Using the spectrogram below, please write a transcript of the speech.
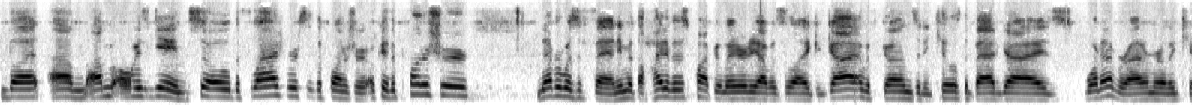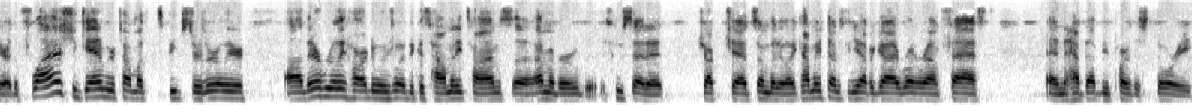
But um, I'm always game. So the Flash versus the Punisher. Okay, the Punisher. never was a fan. Even at the height of his popularity, I was like a guy with guns and he kills the bad guys. Whatever, I don't really care. The Flash, again, we were talking about speedsters earlier. Uh, they're really hard to enjoy because how many times? Uh, I remember who said it, Chuck, Chad, somebody like how many times can you have a guy run around fast and have that be part of the story?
